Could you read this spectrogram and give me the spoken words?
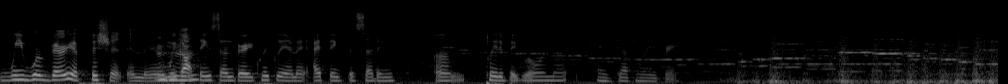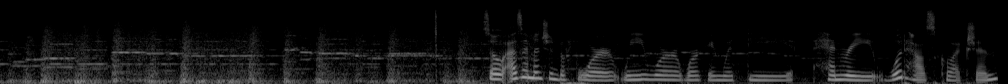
we were very efficient in there, and we got Mhm. things done very quickly, and I, I think the setting um, played a big role in that. I definitely agree. So, as I mentioned before, we were working with the Henry Woodhouse collection,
